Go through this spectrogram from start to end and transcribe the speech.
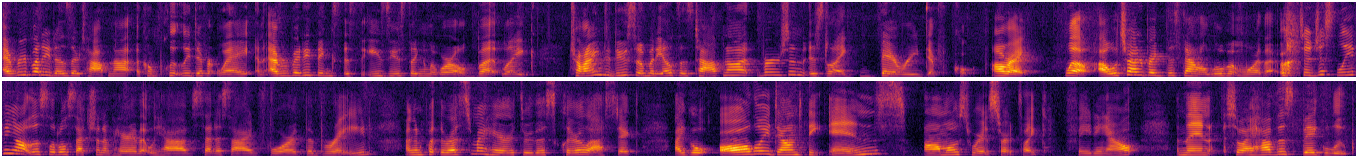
everybody does their top knot a completely different way and everybody thinks it's the easiest thing in the world. But like trying to do somebody else's top knot version is like very difficult. All right. Well, I will try to break this down a little bit more though. So just leaving out this little section of hair that we have set aside for the braid, I'm gonna put the rest of my hair through this clear elastic. I go all the way down to the ends, almost where it starts like fading out. And then, so I have this big loop,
